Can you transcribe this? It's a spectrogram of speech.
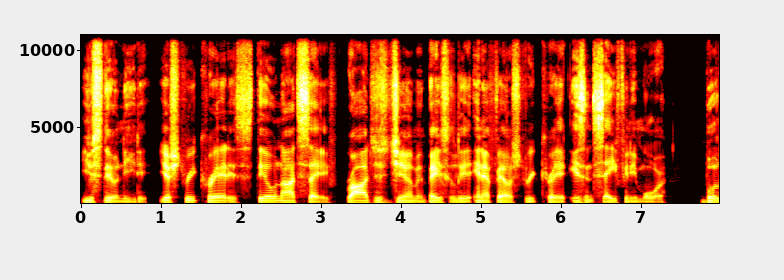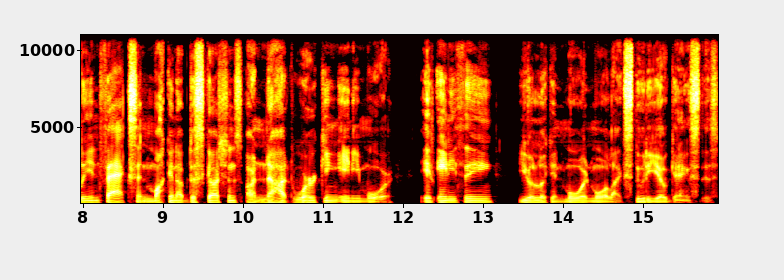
You still need it. Your street cred is still not safe. Rogers Jim and basically NFL street cred isn't safe anymore. Bullying facts and mucking up discussions are not working anymore. If anything, you're looking more and more like studio gangsters.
